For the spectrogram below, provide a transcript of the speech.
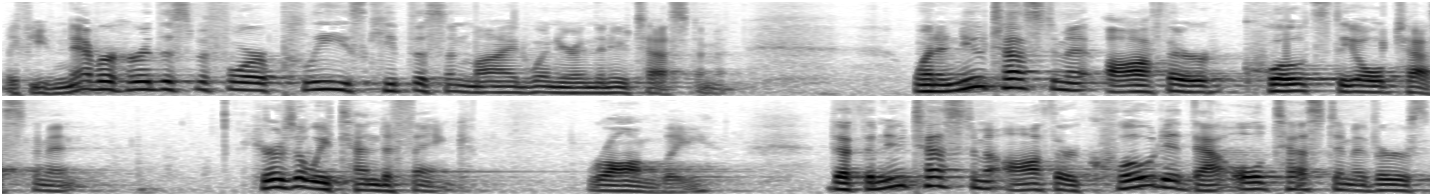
If you've never heard this before, please keep this in mind when you're in the New Testament. When a New Testament author quotes the Old Testament, here's what we tend to think wrongly that the New Testament author quoted that Old Testament verse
